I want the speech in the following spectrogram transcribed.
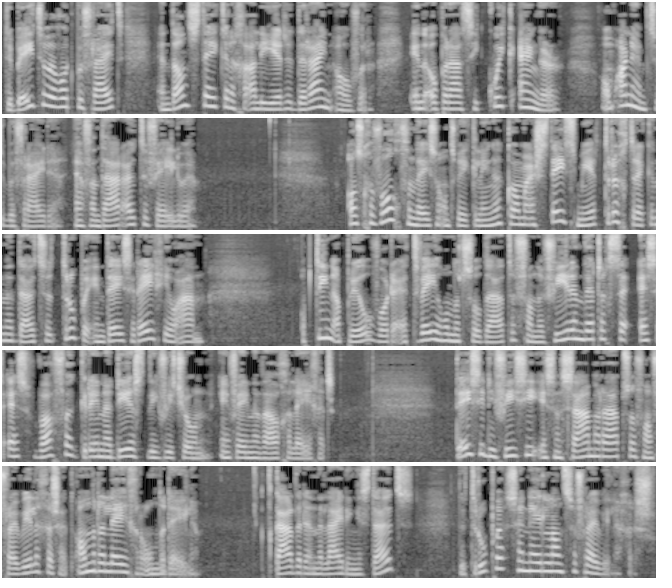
De Betuwe wordt bevrijd en dan steken de geallieerden de Rijn over in de operatie Quick Anger om Arnhem te bevrijden en van daaruit de Veluwe. Als gevolg van deze ontwikkelingen komen er steeds meer terugtrekkende Duitse troepen in deze regio aan. Op 10 april worden er 200 soldaten van de 34e SS Waffe Grenadiersdivision in Veenendaal gelegerd. Deze divisie is een samenraapsel van vrijwilligers uit andere legeronderdelen. Het kader en de leiding is Duits, de troepen zijn Nederlandse vrijwilligers.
